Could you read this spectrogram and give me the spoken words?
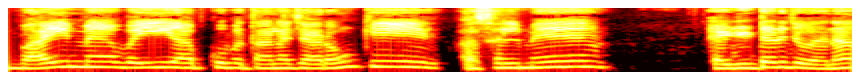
भाई मैं वही आपको बताना चाह रहा हूँ कि असल में एडिटर जो है ना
